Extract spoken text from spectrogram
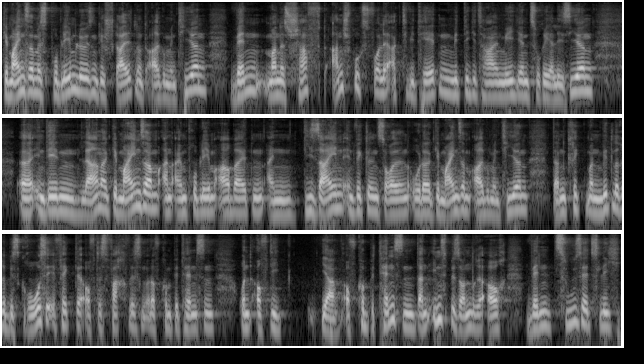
Gemeinsames Problemlösen, Gestalten und Argumentieren. Wenn man es schafft, anspruchsvolle Aktivitäten mit digitalen Medien zu realisieren, in denen Lerner gemeinsam an einem Problem arbeiten, ein Design entwickeln sollen oder gemeinsam argumentieren, dann kriegt man mittlere bis große Effekte auf das Fachwissen und auf Kompetenzen und auf die ja, auf Kompetenzen dann insbesondere auch, wenn zusätzlich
